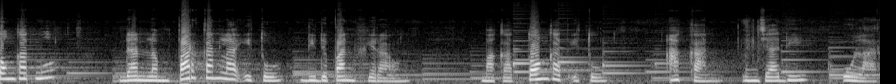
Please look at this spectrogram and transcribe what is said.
tongkatmu dan lemparkanlah itu di depan Firaun,' maka tongkat itu akan menjadi ular."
